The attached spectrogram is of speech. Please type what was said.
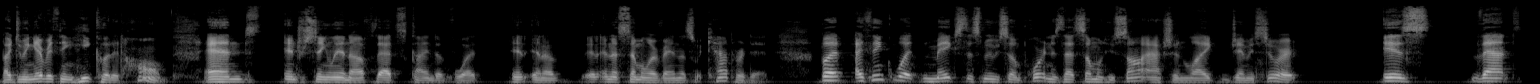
by doing everything he could at home. And interestingly enough, that's kind of what in, in a in a similar vein that's what Capra did. But I think what makes this movie so important is that someone who saw action like Jimmy Stewart is that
